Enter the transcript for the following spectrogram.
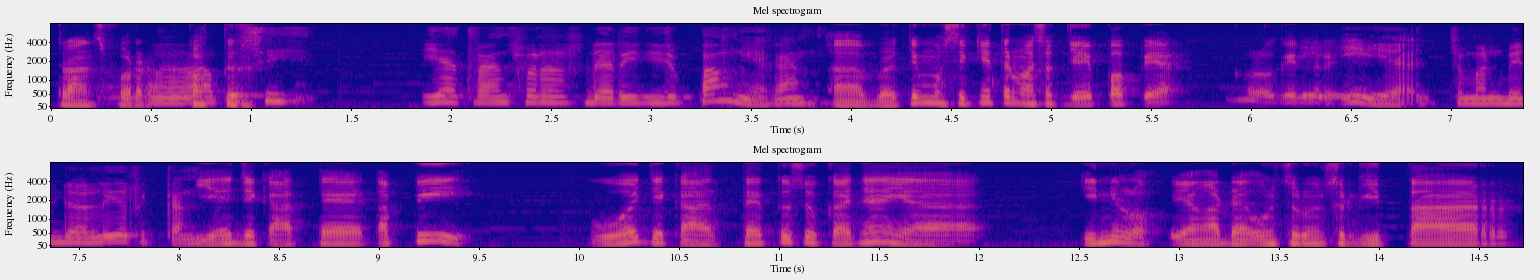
Transfer Eh, apa apa tuh? sih? Iya transfer dari Jepang ya kan? Ah, berarti musiknya termasuk J-pop ya? Kalau genre. Iya, cuman beda lirik kan. Iya JKT, tapi gua JKT tuh sukanya ya ini loh yang ada unsur-unsur gitar.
